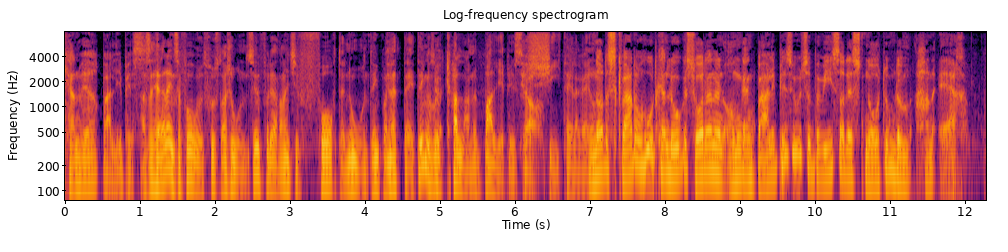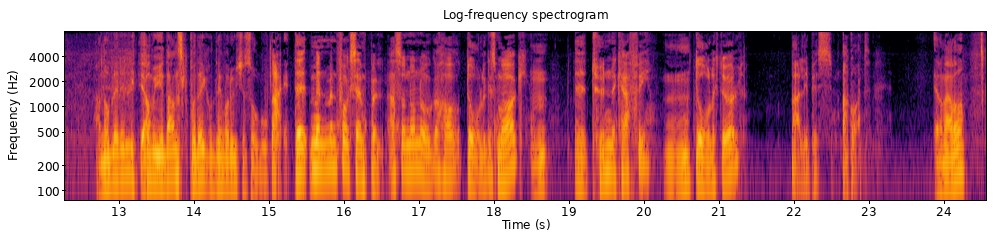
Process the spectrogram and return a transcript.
kan være baljepiss. Altså Her er det en som får ut frustrasjonen sin fordi at han ikke får til noen ting på nettdating, og så kaller han det baljepiss og Ja. skit hele greia. Når det skvadderhod kan lukke sådan en omgang baljepiss ut, så beviser det snådumdum han er. Ja, nå ble det litt Ja. for mye dansk på deg, og det var du ikke så god på. Nei, det, men, men for eksempel, altså når noe har dårlig smak, eh, tynne kaffe, dårlig øl, baljepiss. Akkurat. Er det mer, da?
